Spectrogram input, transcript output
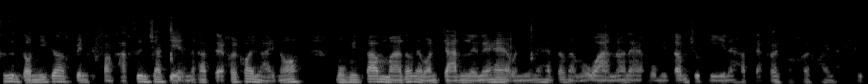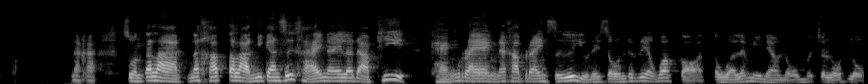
ขึ้น ตอนนี้ก็เป็นฝั่งขาขึ้นชัดเจนนะครับ แต่ค่อยๆไหลเนาะโมเมนตัมมาตั้งแต่วันจันทร์เลยนะฮะวันนี้นะฮะตั้งแต่เมื่อวานแล้วนะฮะโมเมนตัมชุดนี้นะครับ แต่ก็ค่อยๆไหลขึ้นก่อน นะครับส่วนตลาดนะครับตลาดมีการซื้อขายในระดับที่แข็งแรงนะครับแรงซื้ออยู่ในโซนที่เรียกว่าก่อตัว และมีแนวโน้มว่าจะลดลง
